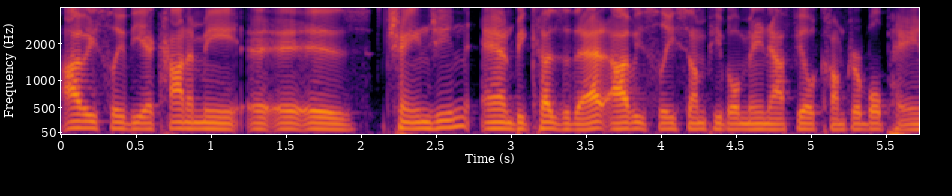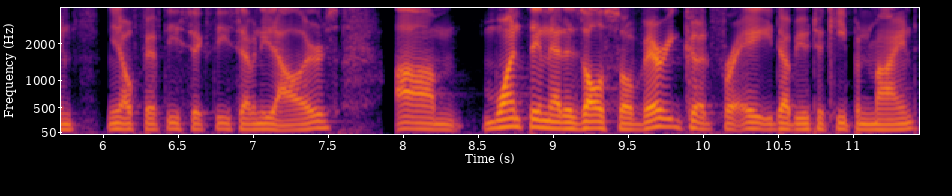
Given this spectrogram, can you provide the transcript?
Obviously, the economy is changing. And because of that, obviously, some people may not feel comfortable paying, you know, 50, 60, 70 dollars. Um, one thing that is also very good for AEW to keep in mind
